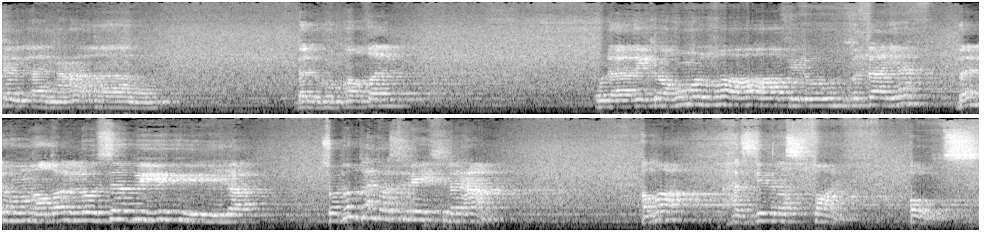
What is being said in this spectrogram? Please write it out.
كالأنعام بل هم أضل أولئك هم الغافلون underestimate الأنعام Allah has given us five oaths.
